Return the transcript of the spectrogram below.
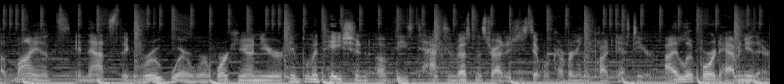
Alliance. And that's the group where we're working on your implementation of these tax investment strategies that we're covering in the podcast here. I look forward to having you there.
